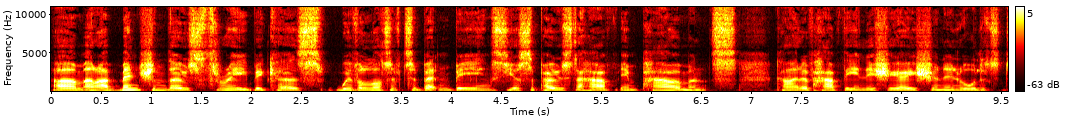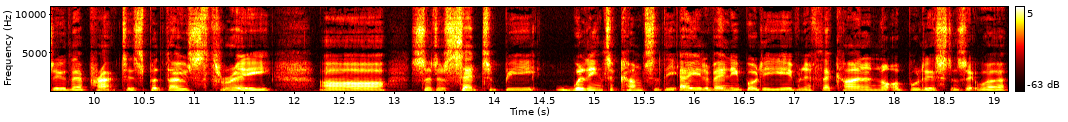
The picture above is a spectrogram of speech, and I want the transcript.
um, and I've mentioned those three because with a lot of Tibetan beings, you're supposed to have empowerments, kind of have the initiation in order to do their practice. But those three are sort of said to be willing to come to the aid of anybody, even if they're kind of not a Buddhist, as it were.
